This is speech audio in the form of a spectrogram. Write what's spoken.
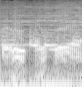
compromise.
